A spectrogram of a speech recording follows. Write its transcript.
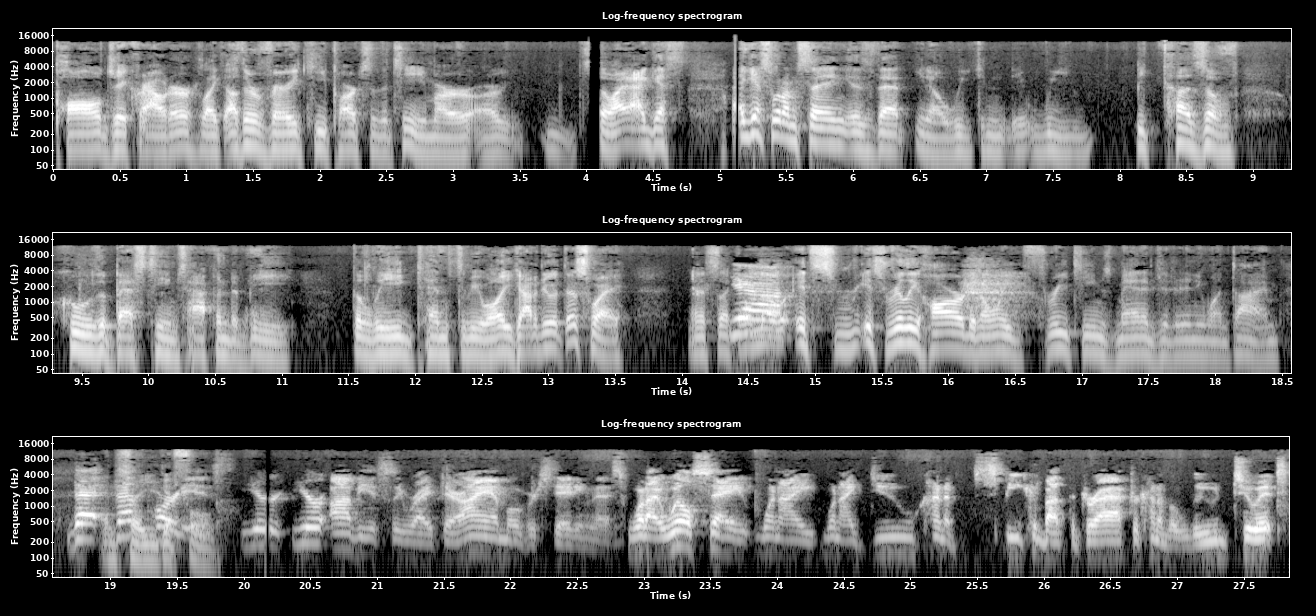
Paul, Jae Crowder, like other very key parts of the team are, are so I, I, guess I guess what I'm saying is that you know we can we because of who the best teams happen to be, the league tends to be well you got to do it this way, and it's like yeah. well, no, it's it's really hard and only three teams manage it at any one time. That that so part is you're you're obviously right there. I am overstating this. What I will say when I when I do kind of speak about the draft or kind of allude to it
